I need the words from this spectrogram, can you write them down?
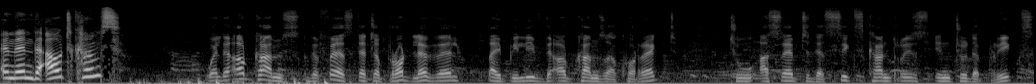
And then the outcomes? Well, the outcomes, the first at a broad level, I believe the outcomes are correct to accept the six countries into the BRICS,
